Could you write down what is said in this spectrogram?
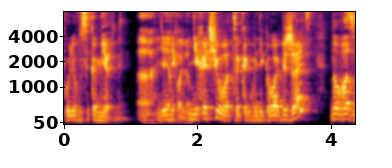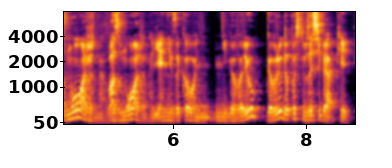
более высокомерные. А, я я не, понял. не хочу вот как бы никого обижать, но возможно, возможно, я ни за кого не говорю, говорю, допустим, за себя, окей.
